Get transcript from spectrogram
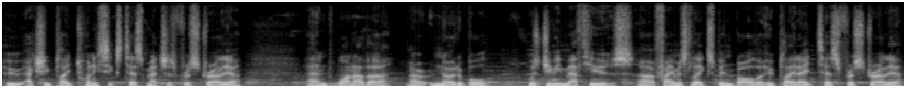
who actually played 26 Test matches for Australia. And one other uh, notable was Jimmy Matthews, a famous leg spin bowler who played eight Tests for Australia.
